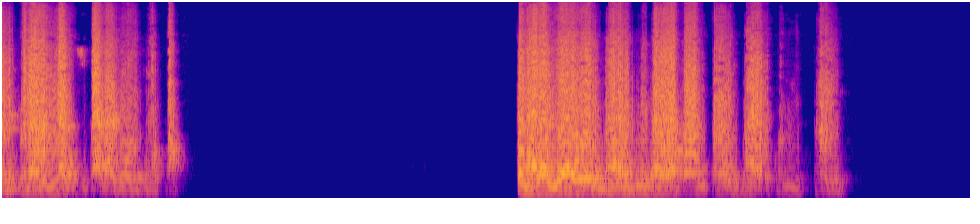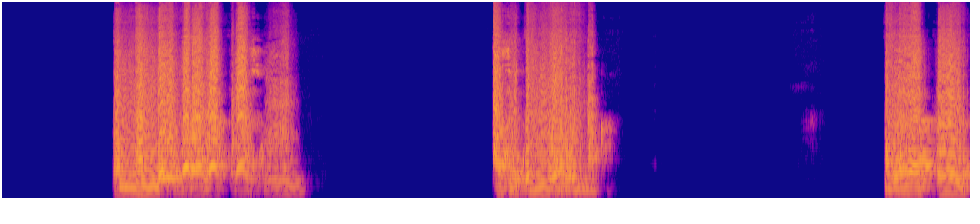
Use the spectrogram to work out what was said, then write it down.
आणि ग्राउंडलाच गाड्या घेऊन झोपा तुम्हाला ज्यावेळेस बाहेर निघावं पण त्यावेळेस बाहेर पण निघता येईल पण मुंबई करायला त्रास होईल असं कोणी वागू नका मला वाटतं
